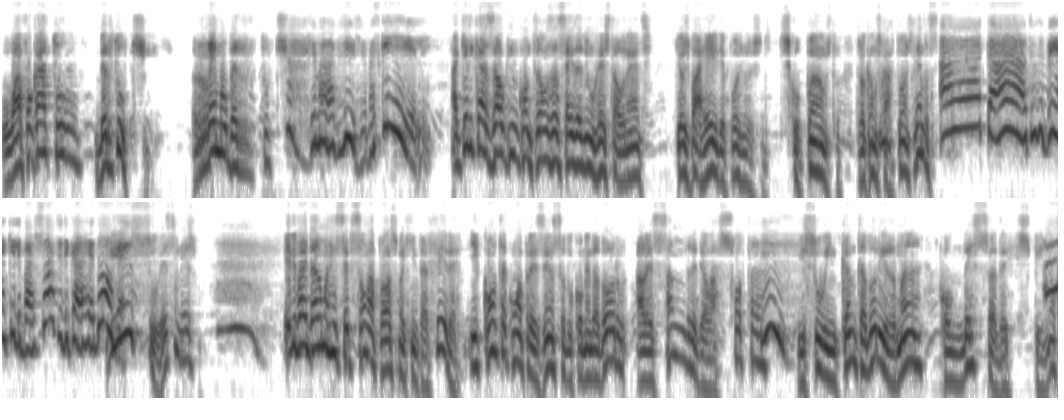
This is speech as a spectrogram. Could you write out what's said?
O afogato Bertucci. Remo Bertucci. Ah, que maravilha, mas quem é ele? Aquele casal que encontramos à saída de um restaurante. Que eu esbarrei e depois nos desculpamos, tro- trocamos cartões, lembra-se? Ah, tá, tudo bem, aquele baixote de cara redonda? Isso, esse mesmo. Ele vai dar uma recepção na próxima quinta-feira e conta com a presença do comendador Alessandro de la Sota e sua encantadora irmã, Condessa de Espinosa.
